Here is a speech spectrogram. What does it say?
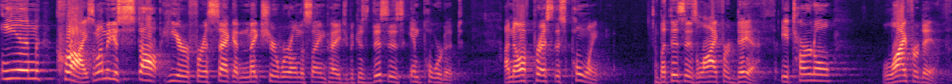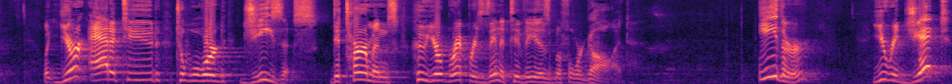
in Christ, and let me just stop here for a second and make sure we're on the same page because this is important. I know I've pressed this point, but this is life or death, eternal life or death. Look, your attitude toward Jesus determines who your representative is before God. Either you reject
